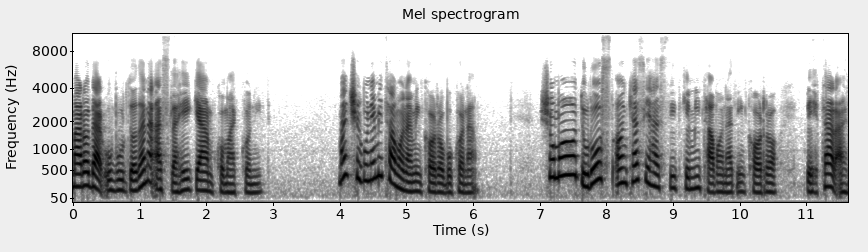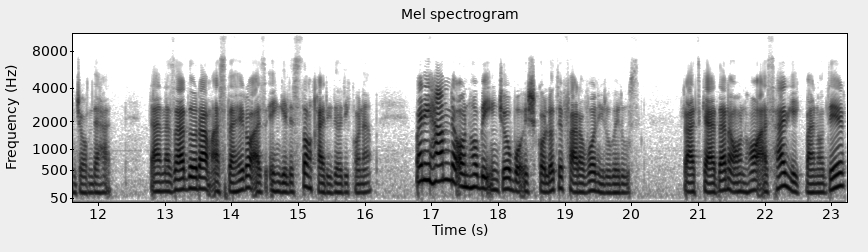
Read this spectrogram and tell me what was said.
مرا در عبور دادن اسلحه گرم کمک کنید. من چگونه می‌توانم این کار را بکنم؟ شما درست آن کسی هستید که می‌تواند این کار را بهتر انجام دهد. در نظر دارم اسلحه را از انگلستان خریداری کنم. ولی حمل آنها به اینجا با اشکالات فراوانی روبروست. رد کردن آنها از هر یک بنادر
